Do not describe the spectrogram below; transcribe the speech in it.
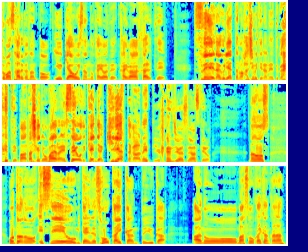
トマス遥さんと結城葵さんの会話で、会話が書かれてて、素手で殴り合ったのは初めてだねとか言って、まあ確かにお前ら SAO で剣では切り合ったからねっていう感じはしますけど。あの、本当あの、SAO みたいな爽快感というか、あのー、まあ爽快感かな？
